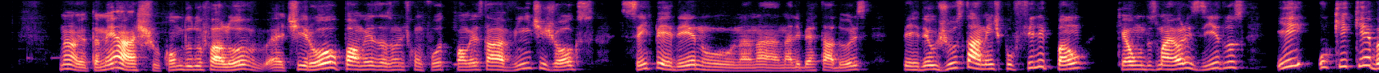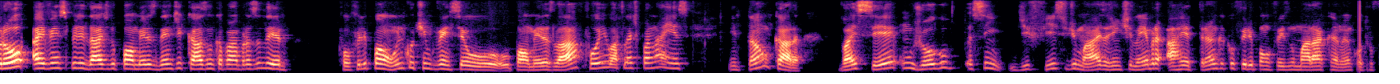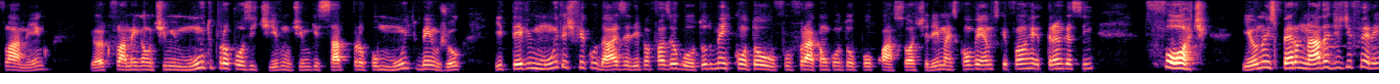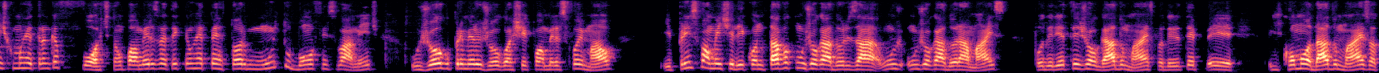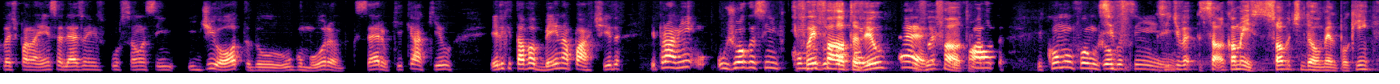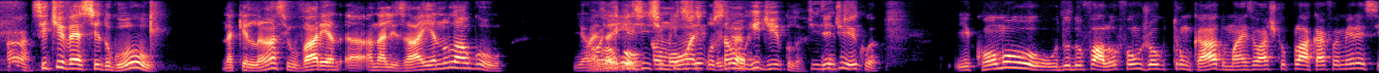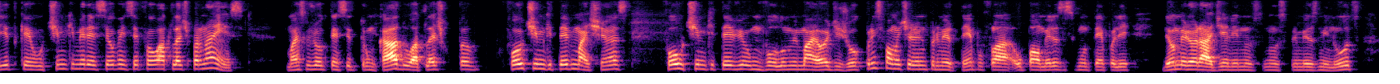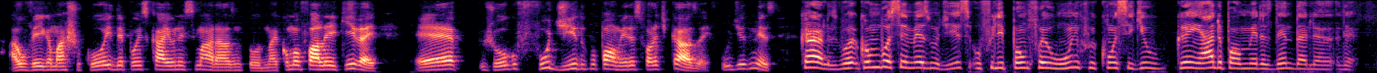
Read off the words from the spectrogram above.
Não, eu também acho. Como o Dudu falou, é, tirou o Palmeiras da zona de conforto. O Palmeiras estava 20 jogos sem perder no, na, na, na Libertadores. Perdeu justamente para o Filipão, que é um dos maiores ídolos, e o que quebrou a invencibilidade do Palmeiras dentro de casa no Campeonato Brasileiro. Foi o Filipão. O único time que venceu o, o Palmeiras lá foi o Atlético Paranaense. Então, cara, vai ser um jogo, assim, difícil demais. A gente lembra a retranca que o Filipão fez no Maracanã contra o Flamengo. E olha que o Flamengo é um time muito propositivo, um time que sabe propor muito bem o jogo e teve muitas dificuldades ali para fazer o gol. Tudo bem que contou, o Furacão contou pouco com a sorte ali, mas convenhamos que foi uma retranca assim forte. E eu não espero nada de diferente com uma retranca forte. Então o Palmeiras vai ter que ter um repertório muito bom ofensivamente. O jogo, o primeiro jogo, eu achei que o Palmeiras foi mal. E principalmente ali, quando estava com jogadores a, um, um, jogador a mais, poderia ter jogado mais, poderia ter eh, incomodado mais o Atlético Paranaense. Aliás, uma expulsão assim idiota do Hugo Moura. Sério, o que, que é aquilo? Ele que estava bem na partida. E para mim, o jogo assim. Foi falta, foi, viu? É, foi falta. Foi falta. E como foi um jogo se, assim. Se tiver, só, calma aí, só te interrompendo um pouquinho. Ah. Se tivesse sido gol, naquele lance, o VAR ia analisar e anular o gol. E Mas aí gente tomou uma podia- expulsão é. ridícula. Ridícula. E como o Dudu falou, foi um jogo truncado, mas eu acho que o placar foi merecido, porque o time que mereceu vencer foi o Atlético Paranaense. Mas que o jogo tenha sido truncado, o Atlético foi o time que teve mais chance, foi o time que teve um volume maior de jogo, principalmente ali no primeiro tempo. O Palmeiras no segundo tempo ali deu uma melhoradinha ali nos, nos primeiros minutos. Aí o Veiga machucou e depois caiu nesse marasmo todo. Mas como eu falei aqui, velho, é jogo fudido pro Palmeiras fora de casa, velho. Fudido mesmo. Carlos, como você mesmo disse, o Filipão foi o único que conseguiu ganhar do Palmeiras dentro da.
